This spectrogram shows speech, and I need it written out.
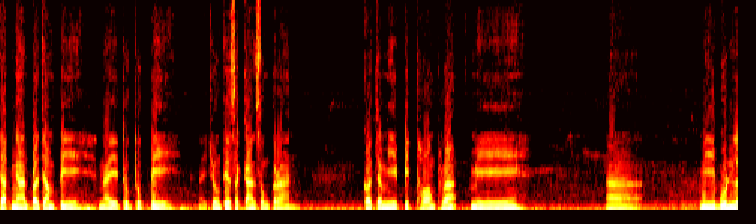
จัดงานประจำปีในทุกๆปี ในช่วงเทศกาลสงกรานต์ก็จะมีปิดทองพระมี มีบุญห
